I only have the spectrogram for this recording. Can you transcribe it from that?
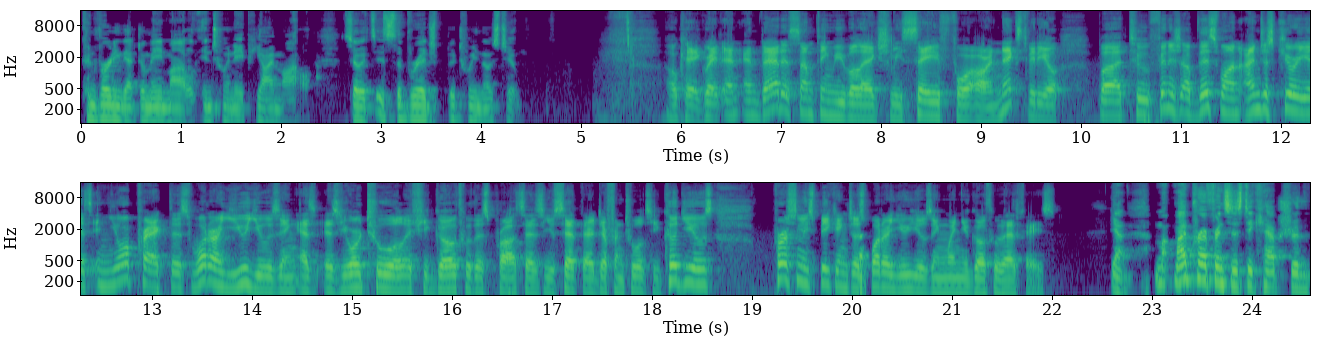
converting that domain model into an API model. So it's, it's the bridge between those two. Okay, great. And, and that is something we will actually save for our next video. But to finish up this one, I'm just curious in your practice, what are you using as, as your tool if you go through this process? You said there are different tools you could use. Personally speaking, just what are you using when you go through that phase? Yeah, my, my preference is to capture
